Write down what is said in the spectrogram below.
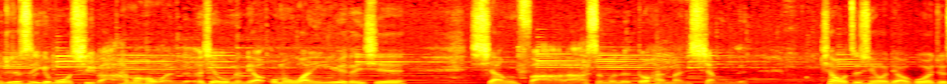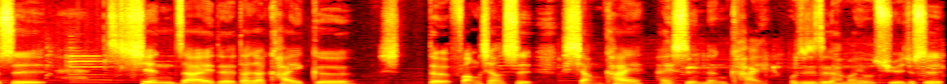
我觉得这是一个默契吧，还蛮好玩的。而且我们聊我们玩音乐的一些想法啦什么的都还蛮像的。像我之前有聊过，就是现在的大家开歌。的方向是想开还是能开？我觉得这个还蛮有趣的，就是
